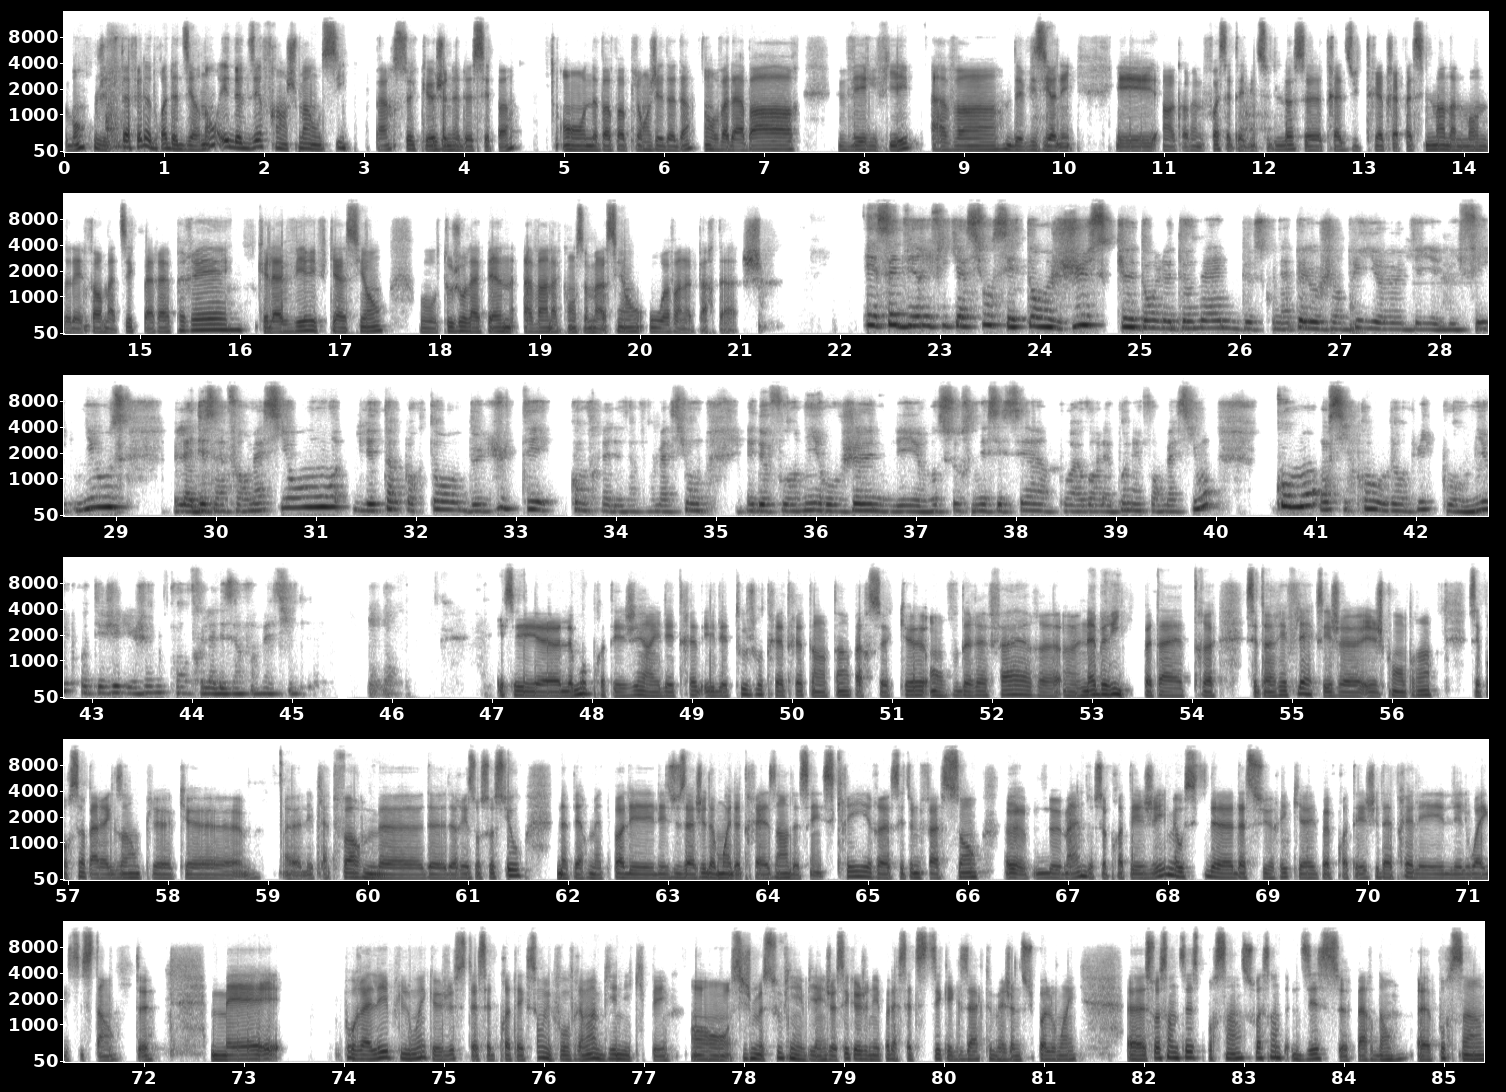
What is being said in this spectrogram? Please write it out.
bon, j'ai tout à fait le droit de dire non et de dire franchement aussi parce que je ne le sais pas. On ne va pas plonger dedans. On va d'abord vérifier avant de visionner. Et encore une fois, cette habitude-là se traduit très, très facilement dans le monde de l'informatique par après, que la vérification vaut toujours la peine avant la consommation ou avant le partage. Et cette vérification s'étend jusque dans le domaine de ce qu'on appelle aujourd'hui euh, les, fake news, la désinformation. Il est important de lutter contre la désinformation et de fournir aux jeunes les ressources nécessaires pour avoir la bonne information. Comment on s'y prend aujourd'hui pour mieux protéger les jeunes contre la désinformation? Et c'est euh, le mot protéger, hein, il, est très, il est toujours très, très tentant parce qu'on voudrait faire euh, un abri, peut-être. C'est un réflexe et je, et je comprends. C'est pour ça, par exemple, que euh, les plateformes euh, de, réseaux sociaux ne permettent pas les, usagers de moins de 13 ans de s'inscrire. Euh, c'est une façon d'eux-mêmes de se protéger, mais aussi d'assurer qu'ils peuvent protéger d'après les, les, lois existantes. Mais pour aller plus loin que juste cette protection, il faut vraiment bien équiper. si je me souviens bien, je sais que je n'ai pas la statistique exacte, mais je ne suis pas loin. 70% euh, 70 pardon, euh,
